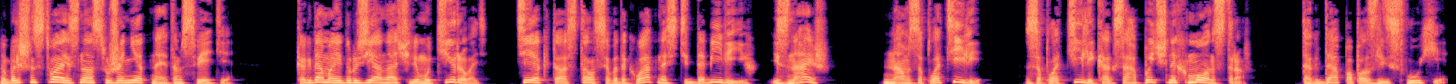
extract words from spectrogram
Но большинства из нас уже нет на этом свете. Когда мои друзья начали мутировать, те, кто остался в адекватности, добили их. И знаешь, нам заплатили. Заплатили, как за обычных монстров. Тогда поползли слухи,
